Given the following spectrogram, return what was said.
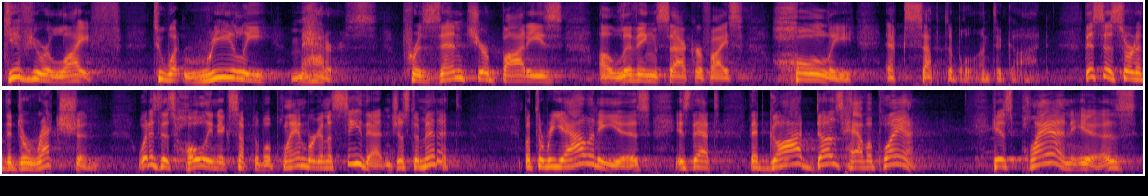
Give your life to what really matters. Present your bodies a living sacrifice, holy, acceptable unto God. This is sort of the direction. What is this holy and acceptable plan? We're going to see that in just a minute. But the reality is, is that, that God does have a plan. His plan is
